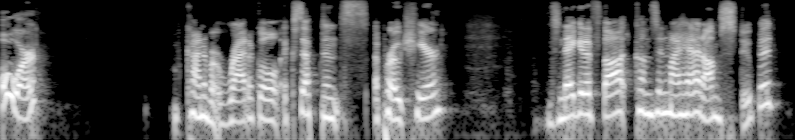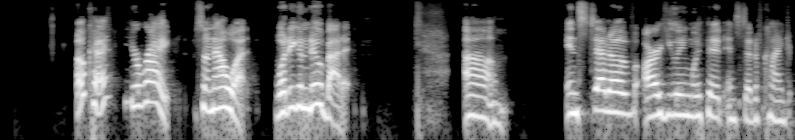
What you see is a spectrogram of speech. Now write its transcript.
Or kind of a radical acceptance approach here this negative thought comes in my head i'm stupid? Okay you're right. So now what? What are you gonna do about it? Um, instead of arguing with it instead of kind of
